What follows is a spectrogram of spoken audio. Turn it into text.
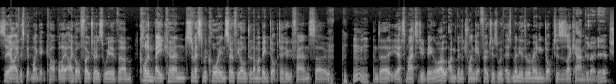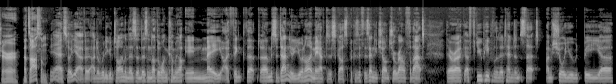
So yeah, I, this bit might get cut, but I, I got photos with um, Colin Baker and Sylvester McCoy and Sophie Aldred. I'm a big Doctor Who fan, so and uh, yes, my attitude being, oh, I'm going to try and get photos with as many of the remaining Doctors as I can. Good idea. sure. That's awesome. Yeah, so yeah, I've had a really good time, and there's there's another one coming up in May. I think that uh, Mr. Daniel, you and I may have to discuss because if there's any chance you're around for that, there are a, a few people in attendance that I'm sure you would be uh,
